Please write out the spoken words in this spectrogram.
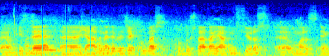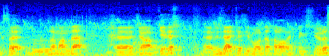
Ee, Biz de e, yardım edebilecek kuruluş- kuruluşlardan yardım istiyoruz. Ee, Umarız en kısa zamanda e, cevap gelir. Ee, Biz de herkes gibi orada tavaf etmek istiyoruz.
